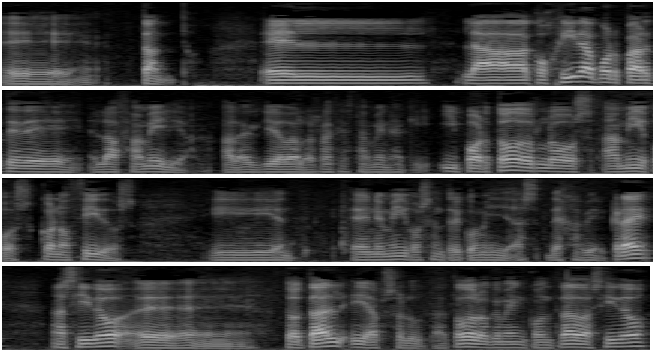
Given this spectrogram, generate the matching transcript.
eh, tanto. la acogida por parte de la familia, a la que quiero dar las gracias también aquí, y por todos los amigos, conocidos y enemigos, entre comillas, de Javier Crae, ha sido eh, total y absoluta. Todo lo que me he encontrado ha sido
